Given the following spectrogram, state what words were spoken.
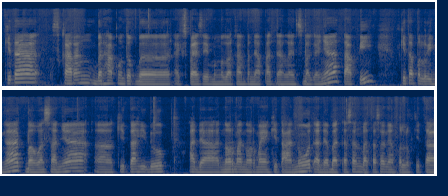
kita sekarang berhak untuk berekspresi mengeluarkan pendapat dan lain sebagainya tapi kita perlu ingat bahwasannya uh, kita hidup ada norma-norma yang kita anut ada batasan-batasan yang perlu kita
